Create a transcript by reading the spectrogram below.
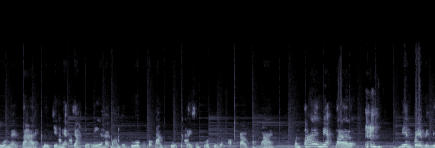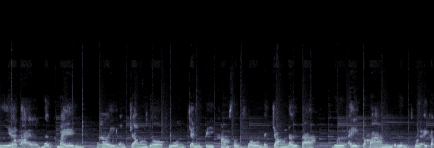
ទួលមែនដែរដូចជាអ្នកចាស់ជរាហើយបានទទួលក៏បានទទួលសេចក្តីសង្គ្រោះជីវិតអស់កលផងដែរប៉ុន្តែអ្នកដែលមានពេលវេលាដែលនៅក្មេង ហើយមិនចង់យកខ្លួនចេញពី comfort zone ដែលចង់នៅតែធ្វើអីក៏បានឬមិនធ្វើអីក៏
